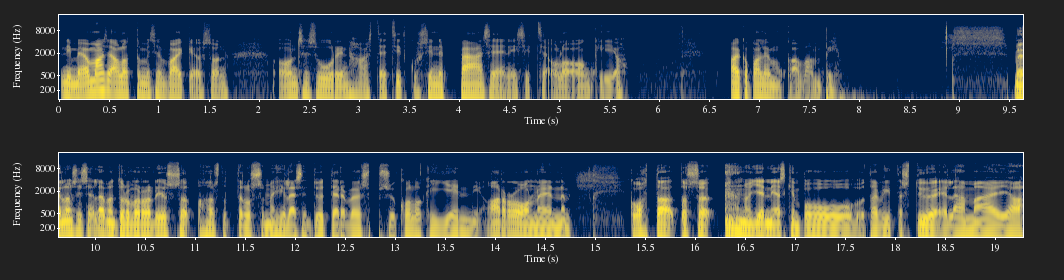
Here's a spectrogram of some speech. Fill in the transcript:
nimenomaan se aloittamisen vaikeus on, on se suurin haaste. Sitten kun sinne pääsee, niin sitten se olo onkin jo aika paljon mukavampi. Meillä on siis Elämänturvaradiossa haastattelussa mehiläisen työterveyspsykologi Jenni Aronen. Kohta tuossa, no Jenni äsken puhuu tai viittasi työelämään ja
